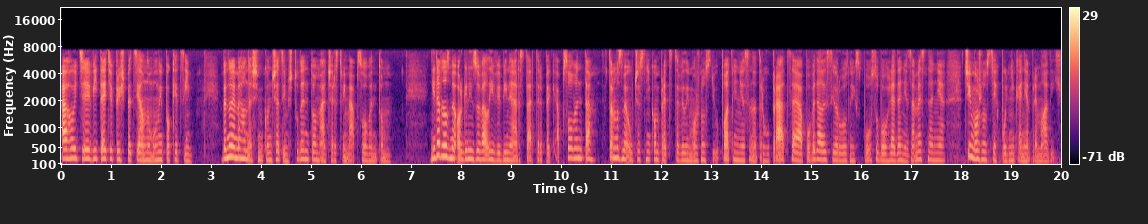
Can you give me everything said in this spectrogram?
Ahojte, vítajte pri špeciálnom Unipokeci. Venujeme ho našim končiacim študentom a čerstvým absolventom. Nedávno sme organizovali webinár Starter Pack Absolventa, v ktorom sme účastníkom predstavili možnosti uplatnenia sa na trhu práce a povedali si o rôznych spôsoboch hľadania zamestnania či možnostiach podnikania pre mladých.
